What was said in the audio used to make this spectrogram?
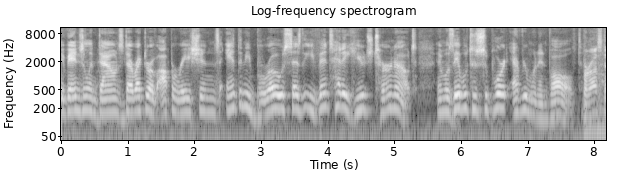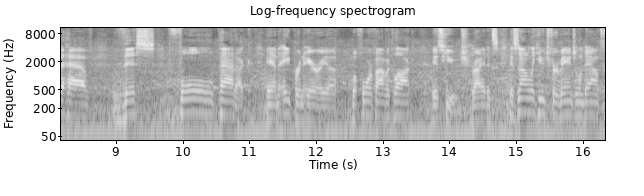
Evangeline Downs, Director of Operations Anthony Bro, says the event had a huge turnout and was able to support everyone involved. For us to have this full paddock and apron area before 5 o'clock is huge, right? It's it's not only huge for Evangeline Downs,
